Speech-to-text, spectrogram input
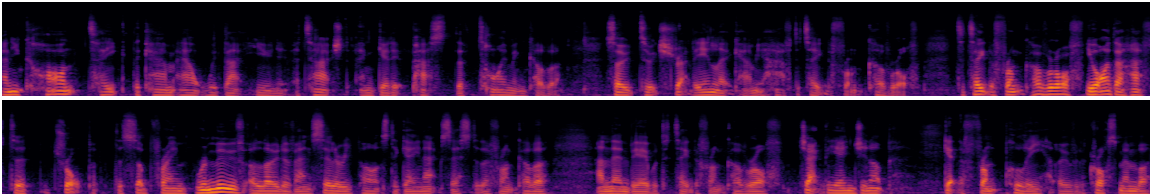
and you can't take the cam out with that unit attached and get it past the timing cover. So to extract the inlet cam, you have to take the front cover off. To take the front cover off, you either have to drop the subframe, remove a load of ancillary parts to gain access to the front cover, and then be able to take the front cover off, jack the engine up, get the front pulley over the cross member,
